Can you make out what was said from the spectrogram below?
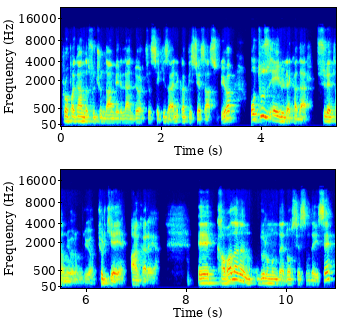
propaganda suçundan verilen 4 yıl 8 aylık hapis cezası diyor. 30 Eylül'e kadar süre tanıyorum diyor Türkiye'ye, Ankara'ya. E, Kavala'nın durumunda dosyasında ise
